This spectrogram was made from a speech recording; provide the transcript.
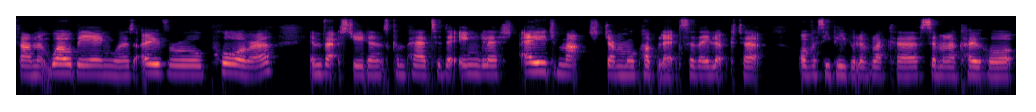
found that well-being was overall poorer in vet students compared to the english age matched general public. So they looked at obviously people of like a similar cohort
